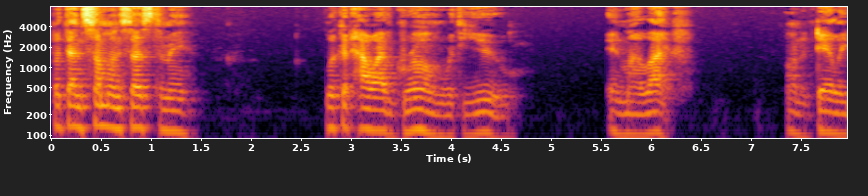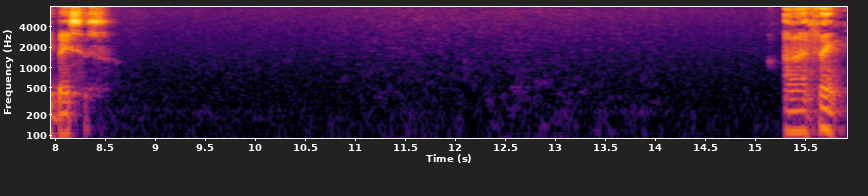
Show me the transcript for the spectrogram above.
But then someone says to me, Look at how I've grown with you in my life on a daily basis. And I think,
